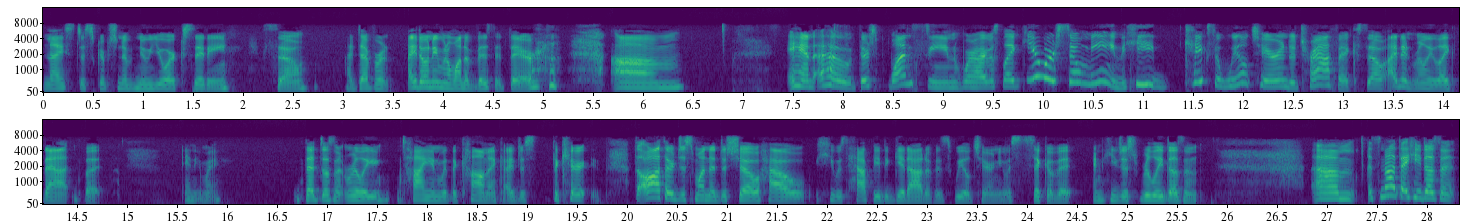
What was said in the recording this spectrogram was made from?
nice description of New York City. So I definitely, I don't even want to visit there. um, and oh, there's one scene where I was like, "You are so mean." He kicks a wheelchair into traffic, so I didn't really like that. But anyway, that doesn't really tie in with the comic. I just the char- the author just wanted to show how he was happy to get out of his wheelchair and he was sick of it, and he just really doesn't um, it's not that he doesn't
